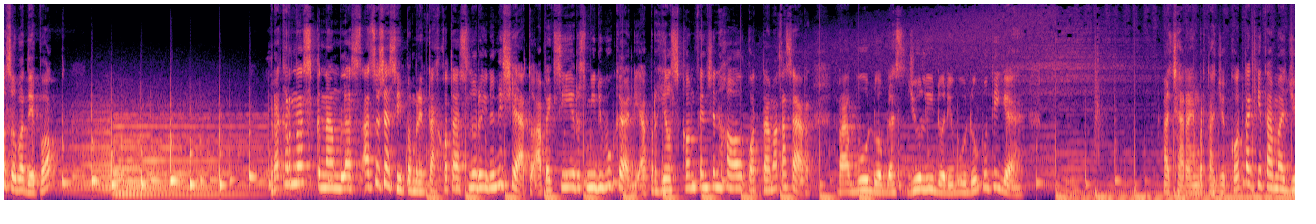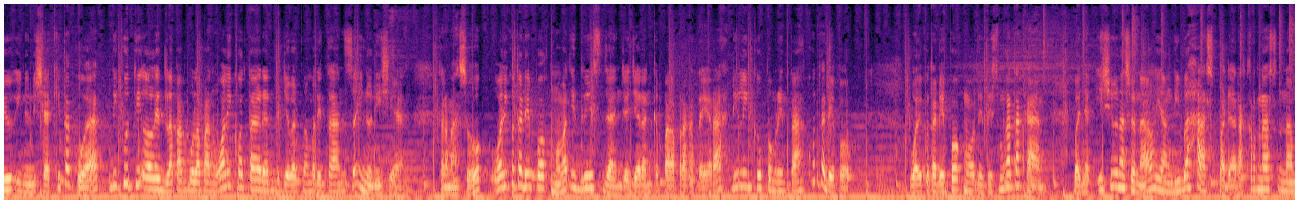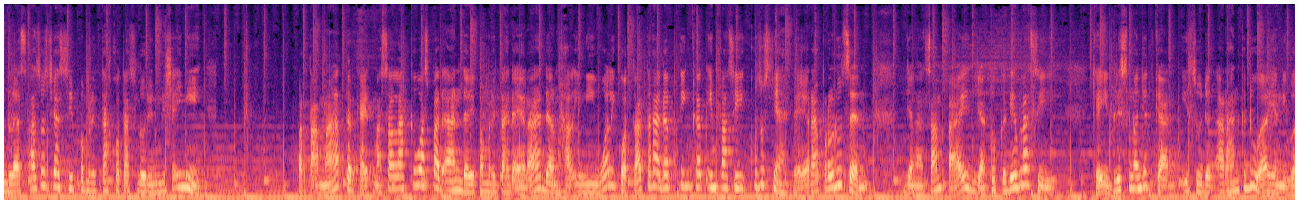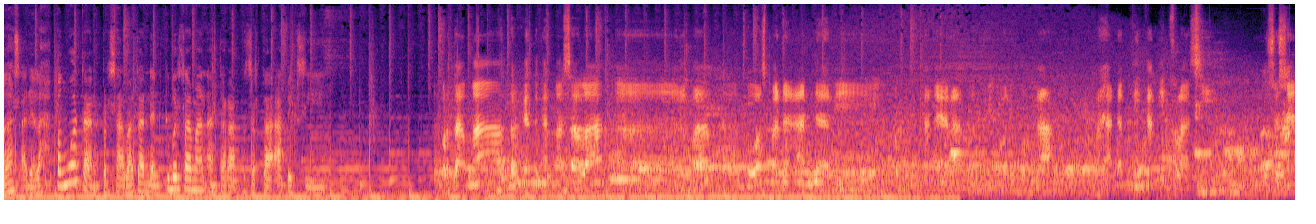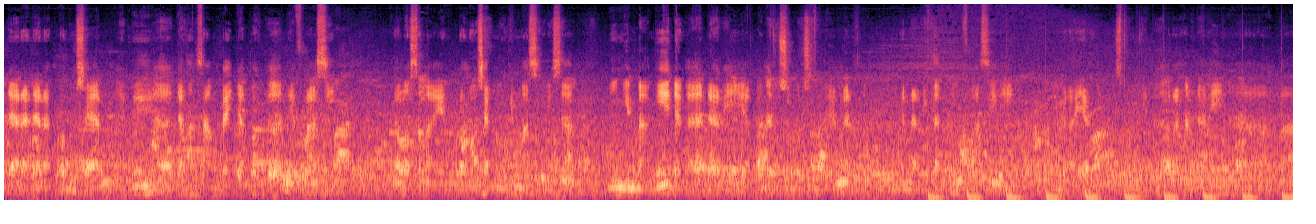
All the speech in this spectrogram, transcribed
Halo Sobat Depok. Rakernas ke-16 Asosiasi Pemerintah Kota Seluruh Indonesia atau APEKSI resmi dibuka di Upper Hills Convention Hall, Kota Makassar, Rabu 12 Juli 2023. Acara yang bertajuk Kota Kita Maju, Indonesia Kita Kuat diikuti oleh 88 wali kota dan pejabat pemerintahan se-Indonesia, termasuk Wali Kota Depok Muhammad Idris dan jajaran kepala perangkat daerah di lingkup pemerintah Kota Depok. Wali Kota Depok Muhammad Idris mengatakan, banyak isu nasional yang dibahas pada Rakernas 16 Asosiasi Pemerintah Kota Seluruh Indonesia ini. Pertama, terkait masalah kewaspadaan dari pemerintah daerah dalam hal ini wali kota terhadap tingkat inflasi khususnya daerah produsen. Jangan sampai jatuh ke deflasi. Kiai Idris melanjutkan, isu dan arahan kedua yang dibahas adalah penguatan persahabatan dan kebersamaan antara peserta APEKSI pertama terkait dengan masalah eh, kewaspadaan dari kota terhadap tingkat inflasi khususnya daerah-daerah produsen ini eh, jangan sampai jatuh ke deflasi. Kalau selain produsen mungkin masih bisa mengimbangi dengan dari apa dari sumber-sumber yang lain untuk mengendalikan inflasi di, wilayah itu arahan dari eh, apa,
